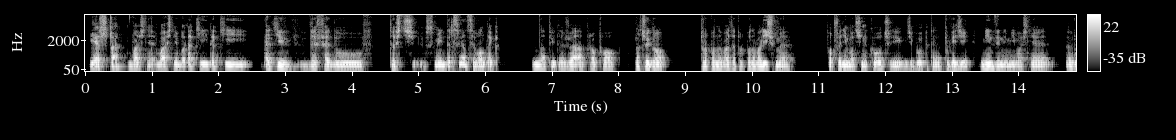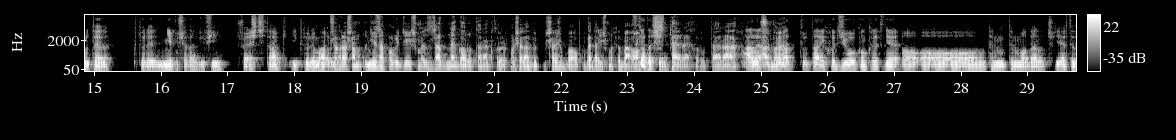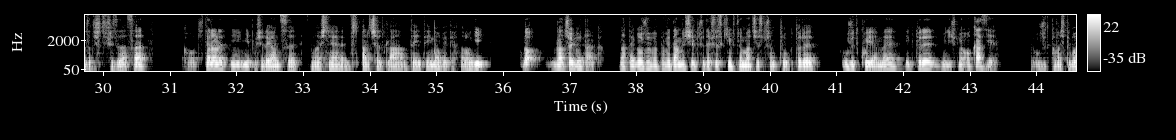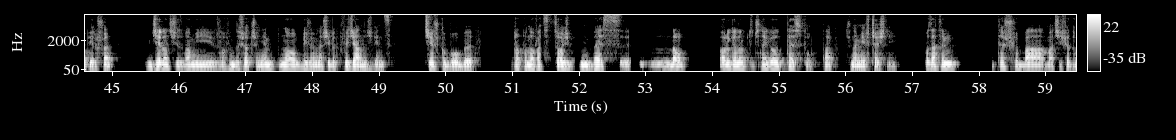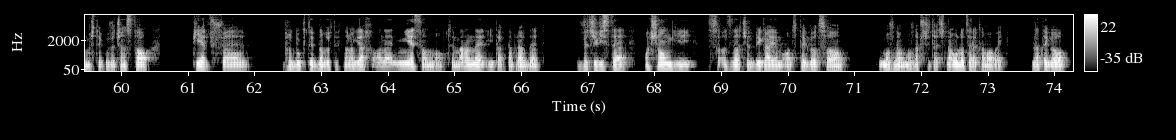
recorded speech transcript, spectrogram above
Jeszcze. właśnie, właśnie, bo taki, taki, taki wyszedł dość w sumie interesujący wątek na Twitterze a propos dlaczego proponowa- zaproponowaliśmy w poprzednim odcinku, czyli gdzie były pytania odpowiedzi, między innymi właśnie router, który nie posiada Wi-Fi 6, tak, i który ma... Przepraszam, nie zapowiedzieliśmy żadnego routera, który posiada Wi-Fi 6, bo opowiadaliśmy chyba o czterech routerach Ale różnych. akurat tutaj chodziło konkretnie o, o, o, o, ten, ten model, czyli RT2300AC, jako czteroletni, nieposiadający właśnie wsparcia dla tej, tej nowej technologii. No, dlaczego tak? Dlatego, że wypowiadamy się przede wszystkim w temacie sprzętu, który użytkujemy i który mieliśmy okazję użytkować to po pierwsze. Dzieląc się z Wami własnym doświadczeniem, no, bierzemy na siebie odpowiedzialność, więc ciężko byłoby proponować coś bez no, organoleptycznego testu, tak? Przynajmniej wcześniej. Poza tym też chyba macie świadomość tego, że często pierwsze produkty w nowych technologiach, one nie są optymalne i tak naprawdę rzeczywiste osiągi znacznie odbiegają od tego, co można, można przeczytać na uloce reklamowej. Dlatego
